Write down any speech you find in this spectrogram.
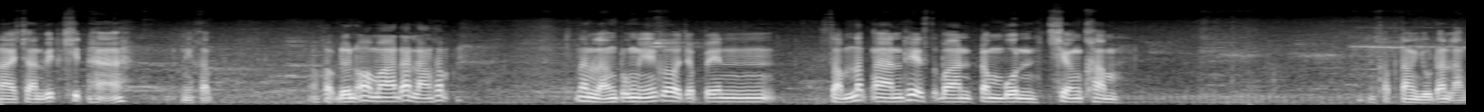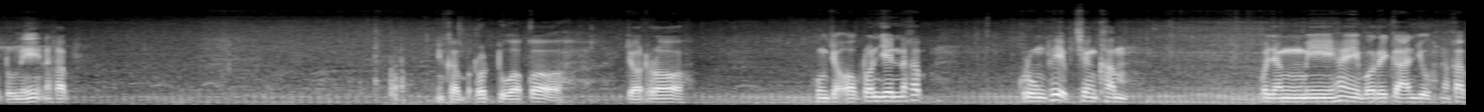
นายชาญวิทย์คิดหานี่ครับนะครับเดินอ้อมมาด้านหลังครับ ด้านหลังตรงนี้ก็จะเป็นสำนักงานเทศบาลตำบลเชียงคำนะครับตั้งอยู่ด้านหลังตรงนี้นะครับนี่ครับรถทัวร์ก็จอดรอ คงจะออกตอนเย็นนะครับ กรุงเทพเชียงคำก็ยังมีให้บริการอยู่นะครับ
